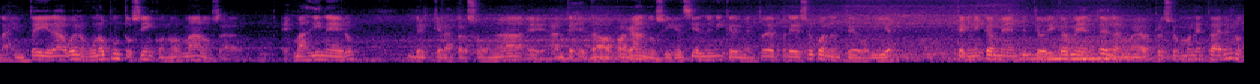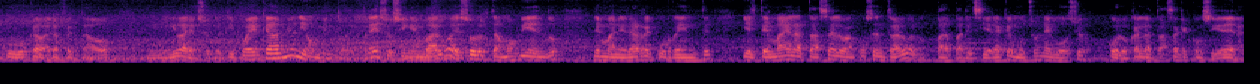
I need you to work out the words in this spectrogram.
la gente dirá, bueno, es 1.5, ¿no, hermano? O sea, es más dinero del que la persona eh, antes estaba pagando. Sigue siendo un incremento de precio cuando en teoría, técnicamente y teóricamente, la nueva expresión monetaria no tuvo que haber afectado ni variación de tipo de cambio ni aumento de precios. Sin embargo, eso lo estamos viendo de manera recurrente y el tema de la tasa del Banco Central, bueno, pareciera que muchos negocios colocan la tasa que consideran,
